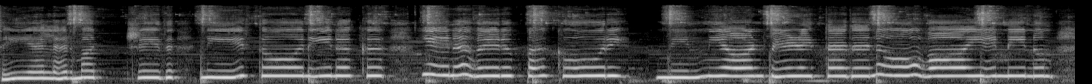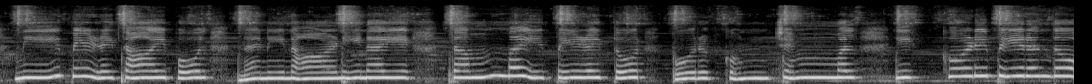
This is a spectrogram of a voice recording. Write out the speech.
செயலர் மற்றிது நீர்த்தோ நினக்கு என வெறுப்ப கூறி நின் யான் பிழைத்தது நோவாய் எனினும் நீ பிழைத்தாய் போல் நனி நாணினையே தம்மை பிழைத்தோர் பொறுக்குஞ் செம்மல் இக்கொடி பிறந்தோர்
